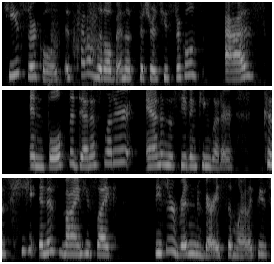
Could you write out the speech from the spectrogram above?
He circles. It's kind of little, but in those pictures, he circles as in both the Dennis letter and in the Stephen King letter, because he in his mind he's like, these are written very similar. Like these,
